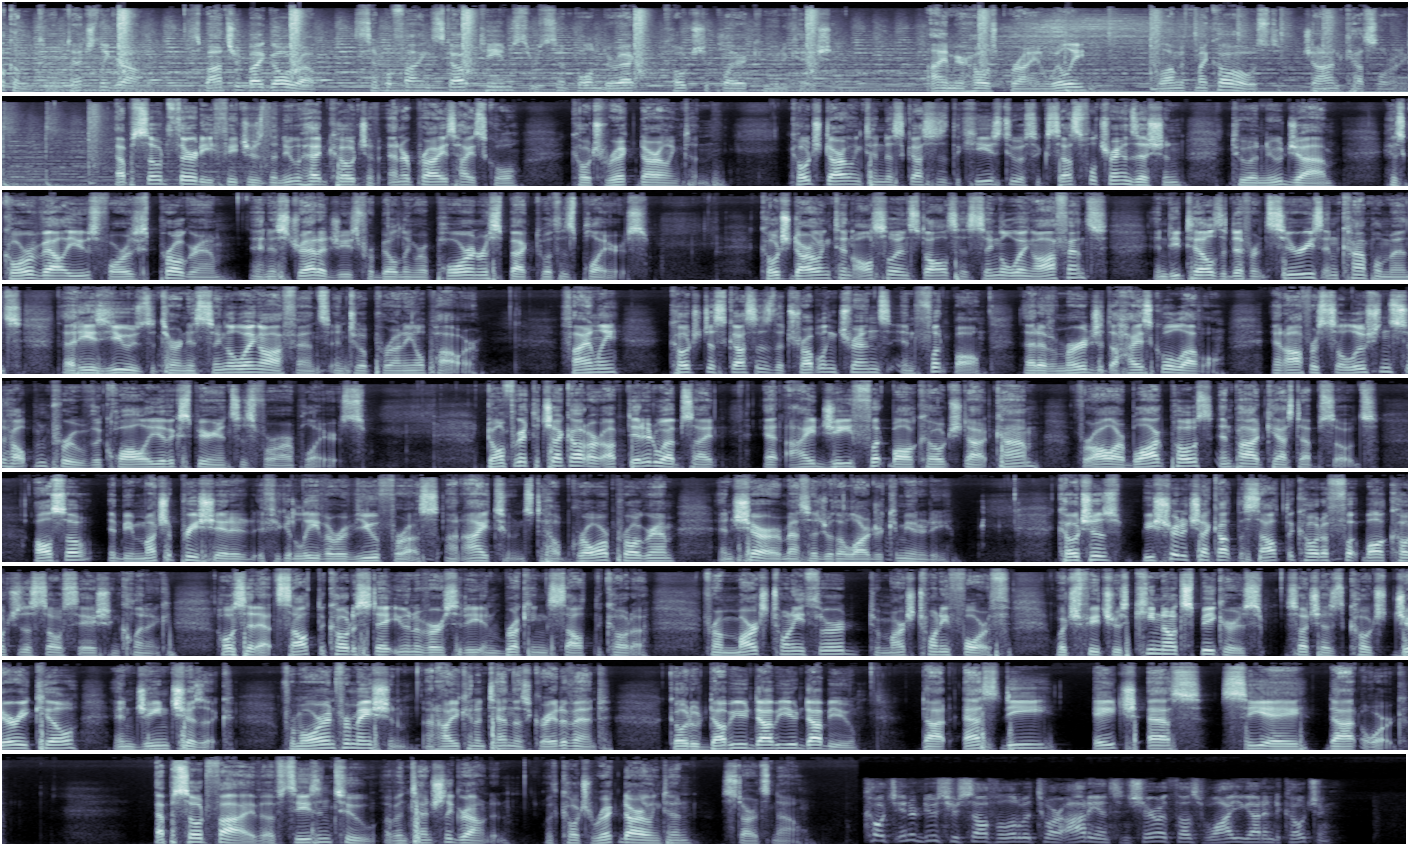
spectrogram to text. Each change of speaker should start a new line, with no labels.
Welcome to Intentionally Grounded, sponsored by GoRout, simplifying scout teams through simple and direct coach to player communication. I am your host, Brian Willey, along with my co host, John Kesselring. Episode 30 features the new head coach of Enterprise High School, Coach Rick Darlington. Coach Darlington discusses the keys to a successful transition to a new job, his core values for his program, and his strategies for building rapport and respect with his players. Coach Darlington also installs his single wing offense and details the different series and complements that he's used to turn his single wing offense into a perennial power. Finally, Coach discusses the troubling trends in football that have emerged at the high school level and offers solutions to help improve the quality of experiences for our players. Don't forget to check out our updated website at igfootballcoach.com for all our blog posts and podcast episodes. Also, it'd be much appreciated if you could leave a review for us on iTunes to help grow our program and share our message with a larger community. Coaches, be sure to check out the South Dakota Football Coaches Association Clinic, hosted at South Dakota State University in Brookings, South Dakota, from March 23rd to March 24th, which features keynote speakers such as Coach Jerry Kill and Gene Chizik. For more information on how you can attend this great event, go to www.sd hsca.org. Episode 5 of Season 2 of Intentionally Grounded with Coach Rick Darlington starts now. Coach, introduce yourself a little bit to our audience and share with us why you got into coaching.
